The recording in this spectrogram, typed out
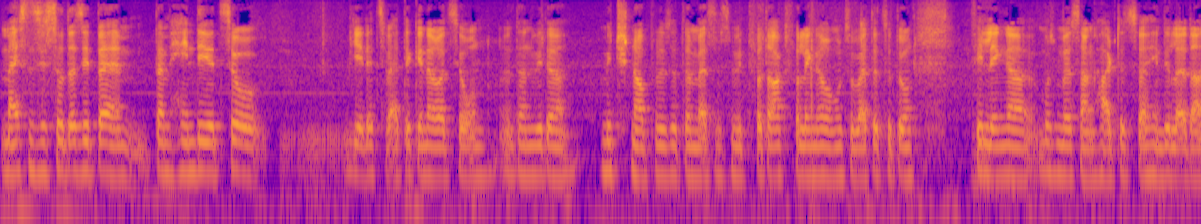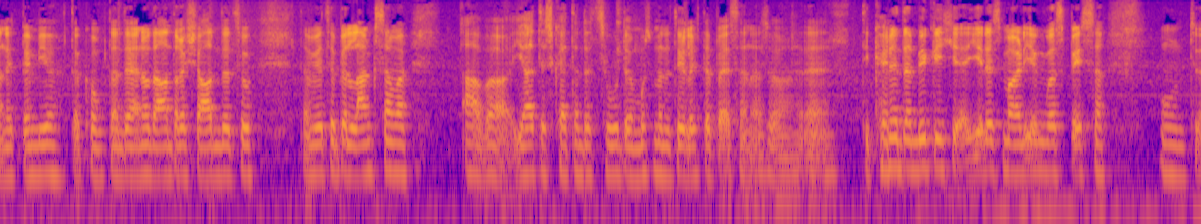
Meistens ist es so, dass ich beim, beim Handy jetzt so jede zweite Generation dann wieder mitschnappe, das hat dann meistens mit Vertragsverlängerung und so weiter zu tun. Viel länger, muss man ja sagen, haltet zwei Handy leider auch nicht bei mir. Da kommt dann der ein oder andere Schaden dazu. Dann wird es ein bisschen langsamer. Aber ja, das gehört dann dazu, da muss man natürlich dabei sein. Also äh, die können dann wirklich äh, jedes Mal irgendwas besser und äh,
